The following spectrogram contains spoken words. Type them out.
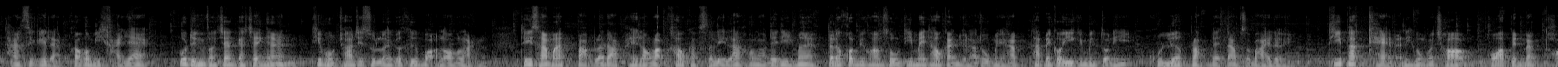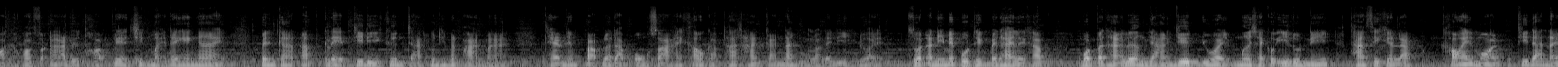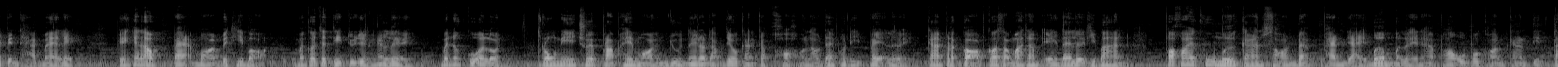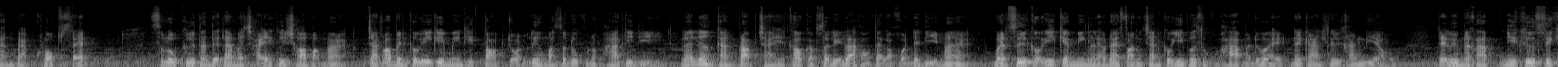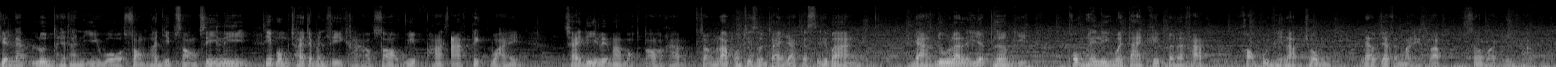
ทาง Secret Lab เขาก็มีขายแยก พูดถึงฟังก์ชันการใช้งานที่ผมชอบที่สุดเลยก็คือเบาะรองหลัง ที่สามารถปรับระดับให้รองรับเข้ากับสรีระของเราได้ดีมาก แต่ละคนมีความสูงที่ไม่เท่ากันอยู่แล้วถูกไหมครับ ถ้าเป็นเก้าอี้เกมมิ่งตัวนี้ คุณเลือกปรับได้ตามสบายเลย ที่พักแขนอันนี้ผมก็ชอบ เพราะว่าเป็นแบบถอดทำความสะอาดหรือถอดเปลี่ยนชิ้นใหม่ได้ง่าย ๆ เป็นการอัปเกรดที่ดีขึ้นจากรุ่นที่มันผ่านมา แถมยังปรับระดับองศาให้เข้ากับท่าทางการนั่งของเราได้ดีอีกด้วย ส่วนอันนี้ไม่พูดถึงไม่ได้เลยครับหมดปัญหาเรื่องยางยืดย้วยเมื่อใช้เก้าอี้รุ่นนี้ทาง Secret Lab เขาให้หมอนที่ด้านในเป็นแถบแม่เหล็ก เพียงแค่เราแปะหมอนไปที่เบาะมันก็จะติดอยู่อย่างนั้นเลย ไม่ต้องกลัวหล่น ตรงนี้ช่วยปรับให้หมอนอยู่ในระดับเดียวกันกับคอของเราได้พอดีเป๊ะเลย การประกอบก็สามารถทำเองได้เลยที่บ้าน เพราะเขาให้คู่มือการสอนแบบแผ่นใหญ่เบิ่มมาเลยนะครับเพราะอุปกรณ์การติดตั้งแบบครบเซตสรุปคือตั้งแต่ได้มาใช้คือชอบมาก ๆ จัดว่าเป็นเก้าอี้เกมมิ่งที่ตอบโจทย์เรื่องวัสดุคุณภาพที่ดี และเรื่องการปรับใช้ให้เข้ากับสรีระของแต่ละคนได้ดีมาก เหมือนซื้อเก้าอี้เกมมิ่งแล้วได้ฟังก์ชันเก้าอี้เพื่อสุขภาพมาด้วย ในการซื้อครั้งเดียว อย่าลืมนะครับ นี่คือ Secret Lab รุ่น Titan Evo 2022 Series ที่ผมใช้จะเป็นสีขาว SoftWeave Plus Arctic White ใช้ดีเลยมาบอกต่อครับสำหรับคนที่สนใจอยากจะซื้อบ้าง อยากดูรายละเอียดเพิ่มอีก ผมให้ลิงก์ไว้ใต้คลิปแล้วนะครับ ขอบคุณที่รับชมแล้วเจอกันใหม่ครับ สวัสดีครับ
